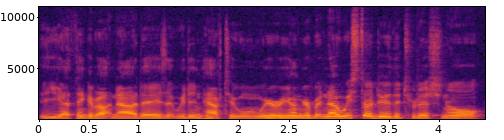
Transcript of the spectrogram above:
you got to think about nowadays that we didn't have to when we were younger. But no, we still do the traditional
